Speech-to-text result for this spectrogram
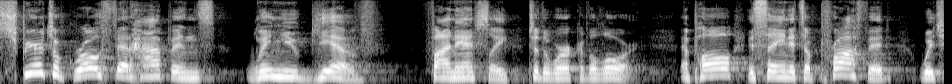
spiritual growth that happens when you give financially to the work of the Lord. And Paul is saying it's a profit which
